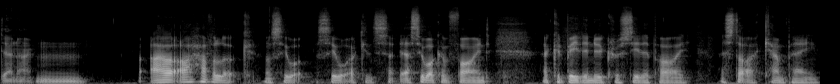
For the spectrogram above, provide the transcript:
Don't know. Mm. I'll, I'll, have a look. I'll see what see what I can I'll see what I can find. That could be the new Crusty the Pie. Let's start a campaign.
